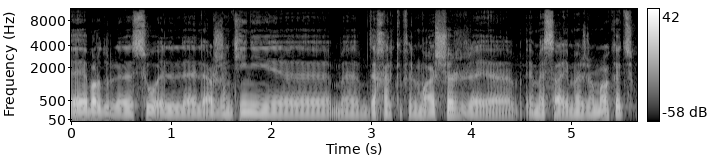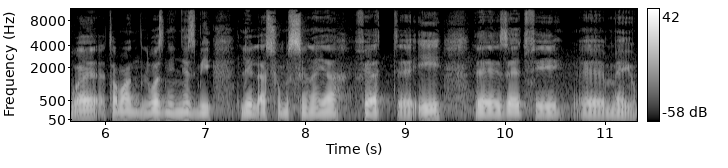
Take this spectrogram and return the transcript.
برضو السوق الأرجنتيني دخل في المؤشر MSCI emerging markets وطبعا الوزن النسبي للأسهم الصينية فئة A زاد في مايو.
